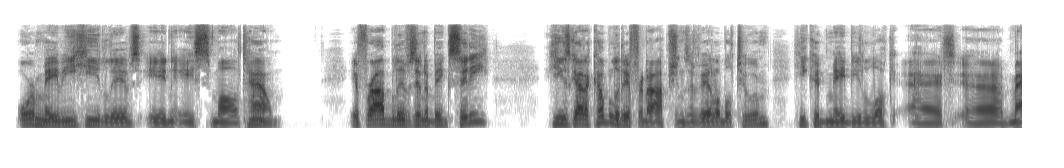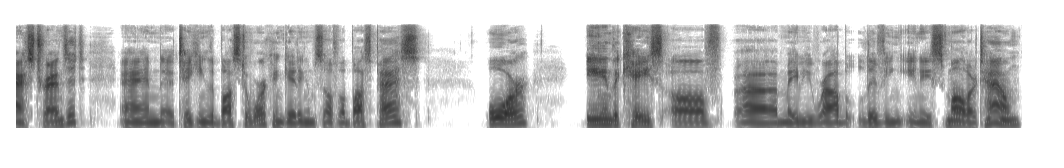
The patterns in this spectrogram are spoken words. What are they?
or maybe he lives in a small town. If Rob lives in a big city, he's got a couple of different options available to him. He could maybe look at uh, mass transit and uh, taking the bus to work and getting himself a bus pass. Or in the case of uh, maybe Rob living in a smaller town,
